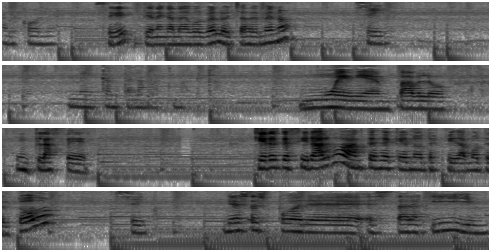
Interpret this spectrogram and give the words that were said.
Al cole. ¿Sí? ¿Tienen ganas de volver? ¿Lo echas de menos? Sí. Me encanta la matemática. Muy bien, Pablo. Un placer. ¿Quieres decir algo antes de que nos despidamos del todo? Sí. Gracias por eh, estar aquí y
